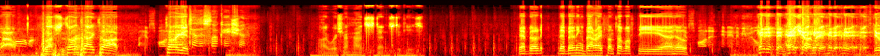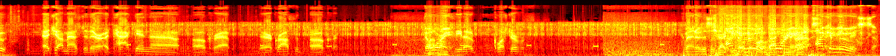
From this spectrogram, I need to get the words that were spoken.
Wow. Flashes. Contact top. Move Target. to this location. I wish I had stun stickies. They're building. They're building barracks on top of the uh, hill. Hit it then. Hit it. Headshot, Hit man. it. Hit it. Hit it. Hit it. Dude, Headshot Master, they're attacking, uh, oh crap. They're across the, oh crap. Don't worry. See that cluster of, Commander, this is I can move. Don't worry about it. I can move. base is up.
